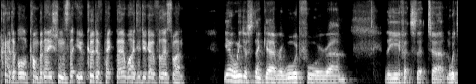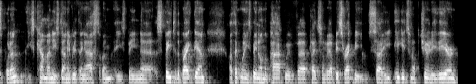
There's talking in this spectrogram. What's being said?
credible combinations that you could have picked there. Why did you go for this one? Yeah, we just think a reward for um, the efforts that uh, Lloyd's put in. He's come in, he's done everything asked of him. He's been uh, speed to the breakdown. I think when he's been on the park, we've uh, played some of our best rugby. So he, he gets an opportunity there. And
